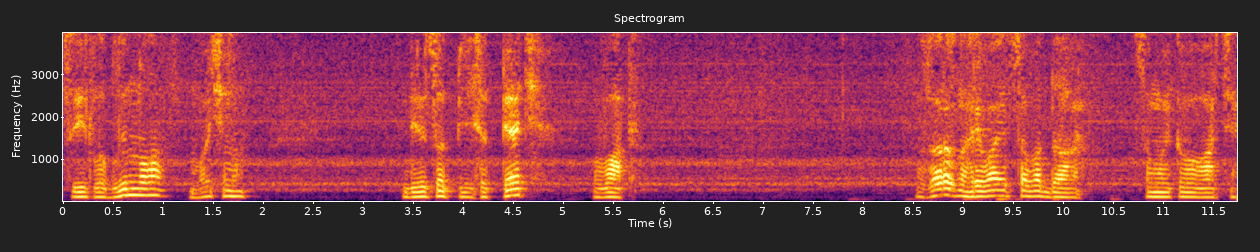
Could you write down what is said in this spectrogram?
Світло блимнуло, бачимо 955 Вт. Зараз нагрівається вода в самої кавоварці.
